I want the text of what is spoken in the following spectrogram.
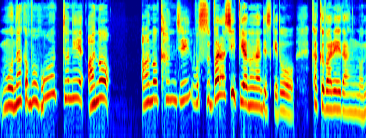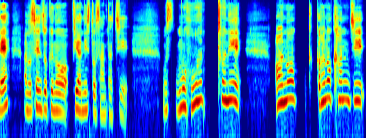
う、もうなんかもう本当に、あの、あの感じ？もう素晴らしいピアノなんですけど、各バレエ団のね、あの専属のピアニストさんたち。もうもう本当に、あの、あの感じ、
